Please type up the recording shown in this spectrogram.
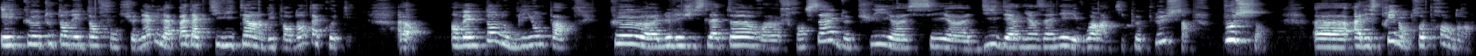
Et que tout en étant fonctionnaire, il n'a pas d'activité indépendante à côté. Alors, en même temps, n'oublions pas que euh, le législateur euh, français, depuis ces dix dernières années, voire un petit peu plus, pousse euh, à l'esprit d'entreprendre.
